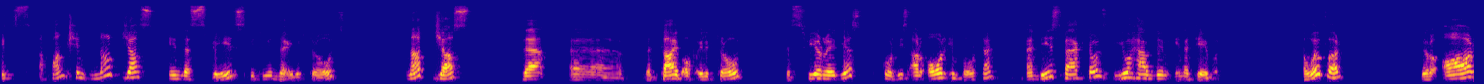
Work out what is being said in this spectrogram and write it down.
it's a function not just in the space between the electrodes, not just the, uh, the type of electrode, the sphere radius. Of course, these are all important. And these factors, you have them in a table. However, there are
